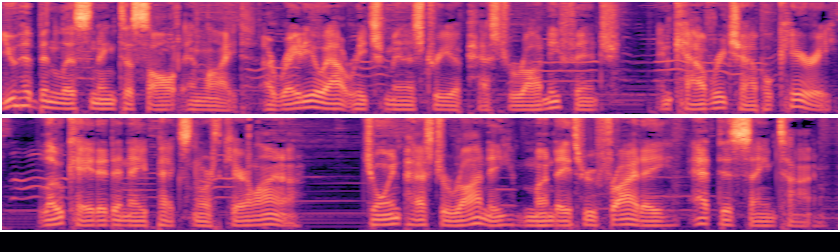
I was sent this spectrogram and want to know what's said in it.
You have been listening to Salt and Light, a radio outreach ministry of Pastor Rodney Finch and Calvary Chapel Cary, located in Apex, North Carolina. Join Pastor Rodney Monday through Friday at this same time.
